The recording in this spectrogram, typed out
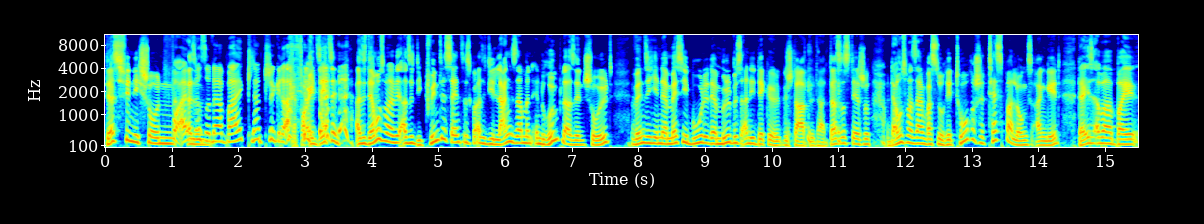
Das finde ich schon. Vor allem also, so einer Wahlklatsche gerade. Ja, vor allem 16. Also da muss man, also die Quintessenz ist quasi, die langsamen Entrümpler sind schuld, wenn sich in der Messi-Bude der Müll bis an die Decke gestapelt hat. Das ist der Schuld. Und da muss man sagen, was so rhetorische Testballons angeht, da ist aber bei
